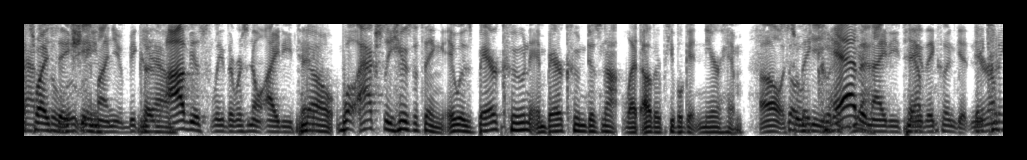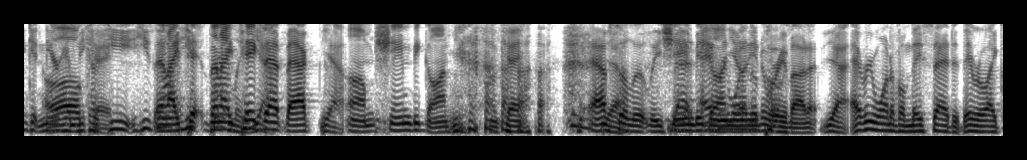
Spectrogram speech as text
That's why I say shame on you because Yeah. obviously there was no ID tag. No, well, actually, here's the thing. It was Bear Coon, and Bear Coon does not let other people get near him. Oh, so, they he had an yeah, ID tag. yeah. They couldn't get They near him. couldn't get near him because Okay. he he's then not. I ta- he's then I take yeah. that back. Yeah. Um, shame be gone. Okay. Absolutely, shame That- be gone. You don't need to worry about it. Yeah, every one of them. They said they were like,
